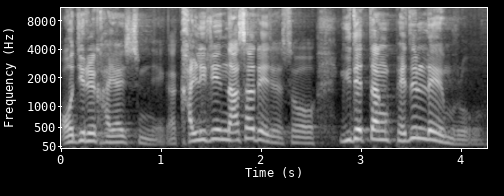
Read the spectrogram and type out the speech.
어디를 가야 했습니까? 갈릴리 나사렛에서 유대 땅 베들레헴으로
